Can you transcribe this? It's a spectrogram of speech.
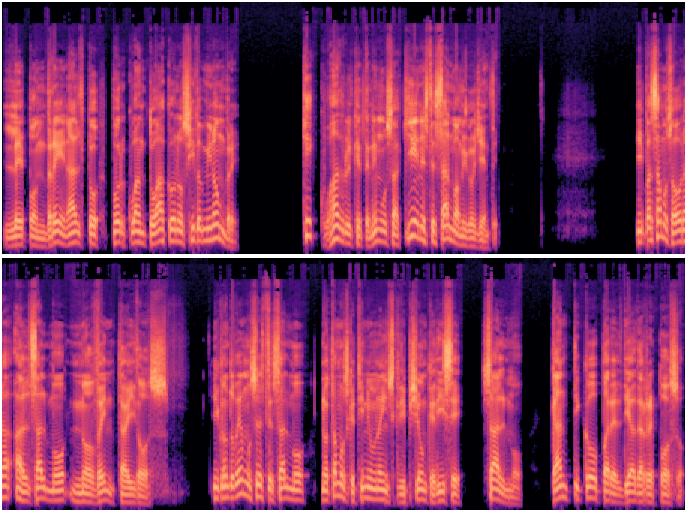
le pondré en alto por cuanto ha conocido mi nombre. Qué cuadro el que tenemos aquí en este salmo, amigo oyente. Y pasamos ahora al Salmo 92. Y cuando vemos este salmo, notamos que tiene una inscripción que dice, Salmo, cántico para el día de reposo.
